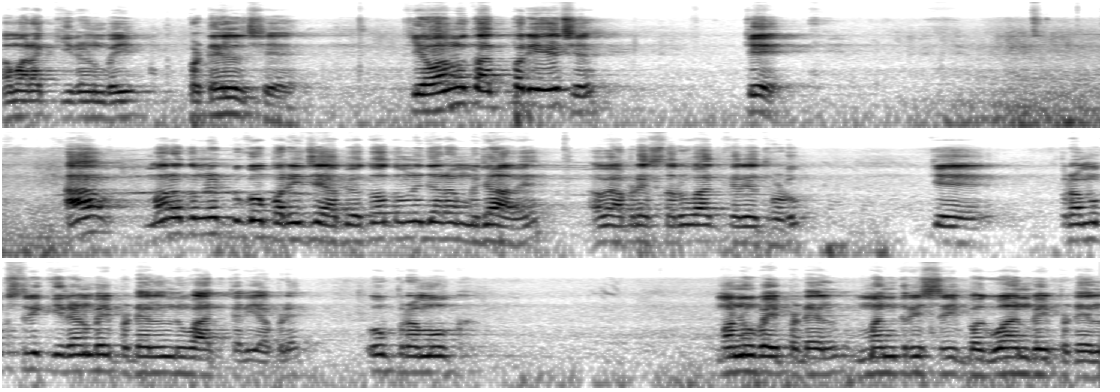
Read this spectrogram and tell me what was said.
અમારા કિરણભાઈ પટેલ છે. કહેવાનું તાત્પર્ય એ છે કે આ મારો તમને ટૂંકો પરિચય આપ્યો તો તમને જરા મજા આવે. હવે આપણે શરૂઆત કરીએ થોડુંક કે પ્રમુખ શ્રી કિરણભાઈ પટેલની વાત કરીએ આપણે. ઉપપ્રમુખ મનુભાઈ પટેલ, મંત્રી શ્રી ભગવાનભાઈ પટેલ,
